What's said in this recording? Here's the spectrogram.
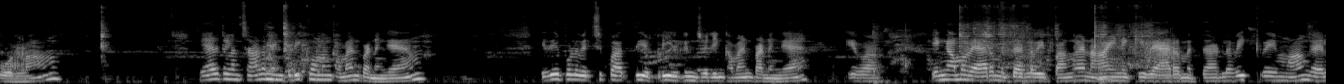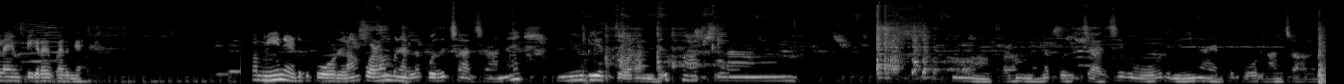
போடலாம். யாருக்கெல்லாம் சாலை மீன் பிடிக்கணும் கமெண்ட் பண்ணுங்கள் இதே போல் வச்சு பார்த்து எப்படி இருக்குன்னு சொல்லி கமெண்ட் பண்ணுங்கள் ஓகேவா? எங்கள் அம்மா வேறு மெத்தடில் வைப்பாங்க. நான் இன்னைக்கு வேறு மெத்தடில் வைக்கிறேன். மாங்காய் எல்லாம் எப்படி கிடக்கு பாருங்கள் மீன் எடுத்து போடலாம். குழம்பு நல்லா கொதிச்சாச்சான்னு மூடியை திறந்து பார்க்கலாம். குழம்பு நல்லா கொதிச்சாச்சு. ஒவ்வொரு மீனாக எடுத்து போடலாம் சாலை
